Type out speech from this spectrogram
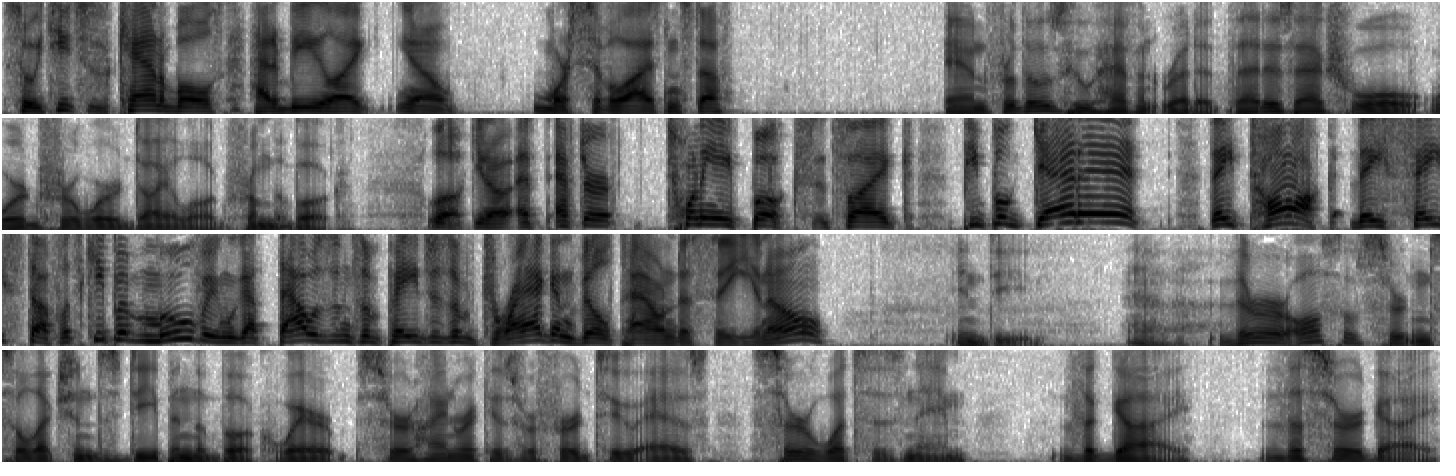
So he teaches the cannibals how to be like, you know, more civilized and stuff. And for those who haven't read it, that is actual word for word dialogue from the book. Look, you know, after 28 books, it's like people get it. They talk, they say stuff. Let's keep it moving. We got thousands of pages of Dragonville Town to see, you know? Indeed. Yeah. There are also certain selections deep in the book where Sir Heinrich is referred to as Sir What's His Name, the guy, the Sir guy,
